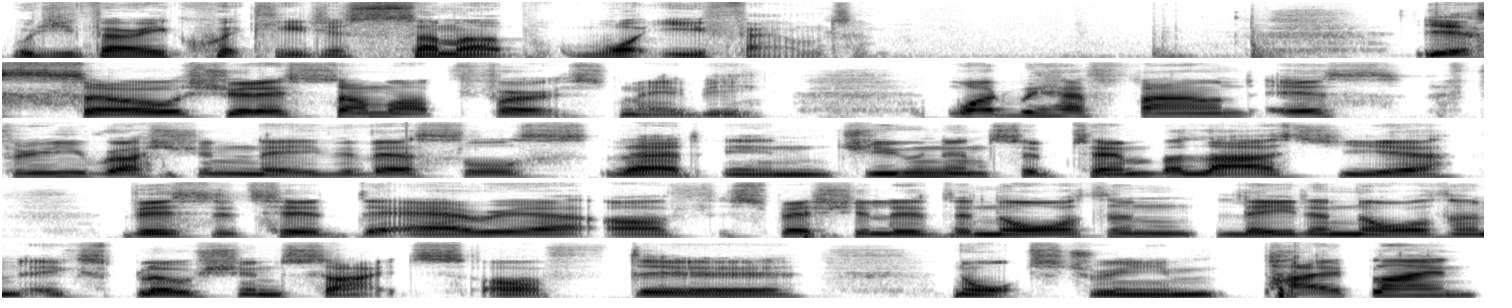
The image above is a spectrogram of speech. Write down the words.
Would you very quickly just sum up what you found? Yes. So, should I sum up first, maybe? What we have found is three Russian Navy vessels that in June and September last year visited the area of especially the northern, later northern explosion sites of the Nord Stream pipeline,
